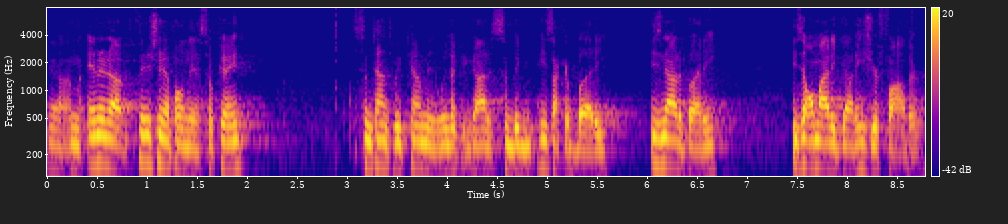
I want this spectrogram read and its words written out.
Now, I'm ending up, finishing up on this, okay? Sometimes we come and we look at God as some big, he's like a buddy. He's not a buddy. He's Almighty God. He's your Father.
